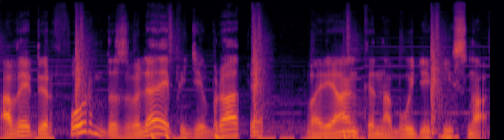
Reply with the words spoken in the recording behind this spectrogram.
А вибір форм дозволяє підібрати варіанти на будь-який смак.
